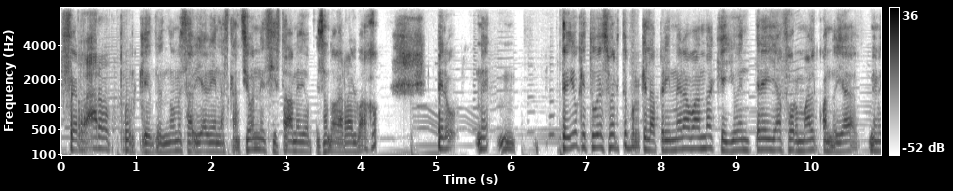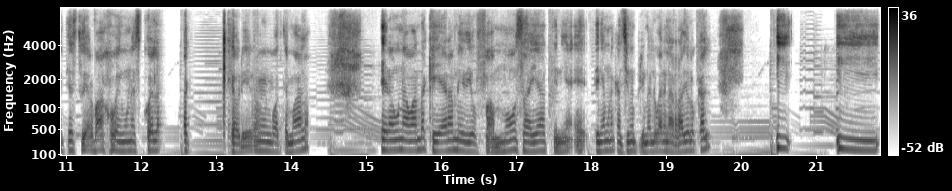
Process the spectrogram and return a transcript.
fue raro porque pues, no me sabía bien las canciones y estaba medio empezando a agarrar el bajo. Pero te digo que tuve suerte porque la primera banda que yo entré ya formal, cuando ya me metí a estudiar bajo en una escuela que abrieron en Guatemala, era una banda que ya era medio famosa, ya tenía, eh, tenía una canción en primer lugar en la radio local. Y, y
